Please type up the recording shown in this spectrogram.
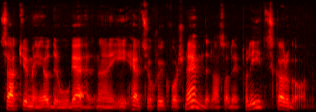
satt ju med och drog ärendena i hälso och sjukvårdsnämnden, alltså det politiska organet.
